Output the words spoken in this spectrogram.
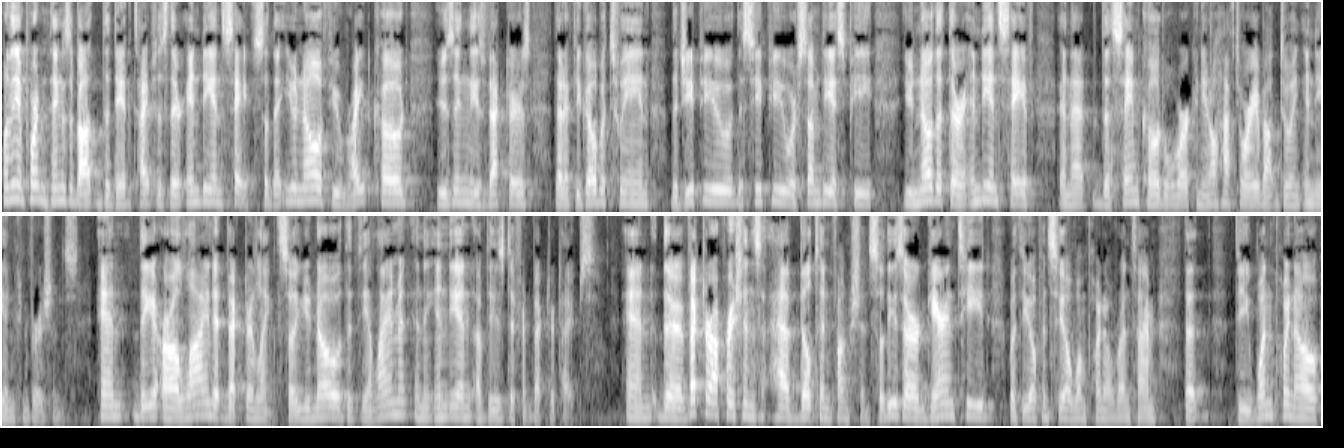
One of the important things about the data types is they're endian safe, so that you know if you write code using these vectors, that if you go between the GPU, the CPU, or some DSP, you know that they're endian safe and that the same code will work and you don't have to worry about doing endian conversions. And they are aligned at vector length, so you know that the alignment and the endian of these different vector types. And the vector operations have built in functions. So these are guaranteed with the OpenCL 1.0 runtime that the 1.0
